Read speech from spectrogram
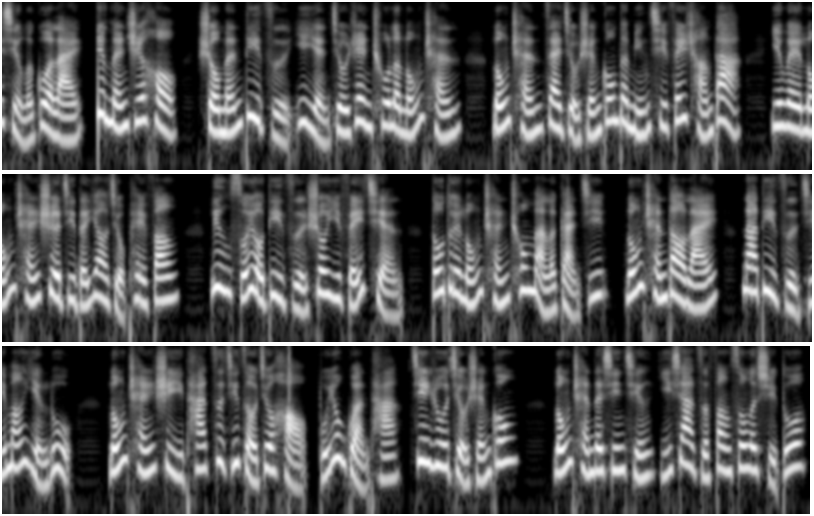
醒了过来。进门之后，守门弟子一眼就认出了龙晨。龙晨在九神宫的名气非常大，因为龙晨设计的药酒配方，令所有弟子受益匪浅，都对龙晨充满了感激。龙晨到来，那弟子急忙引路，龙晨示意他自己走就好，不用管他。进入九神宫，龙晨的心情一下子放松了许多。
